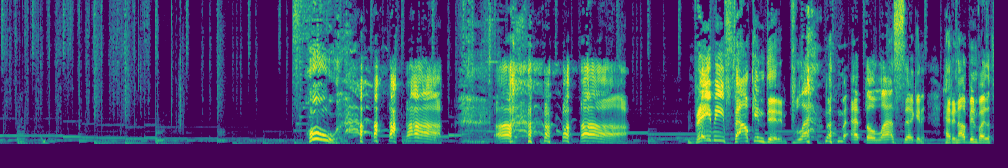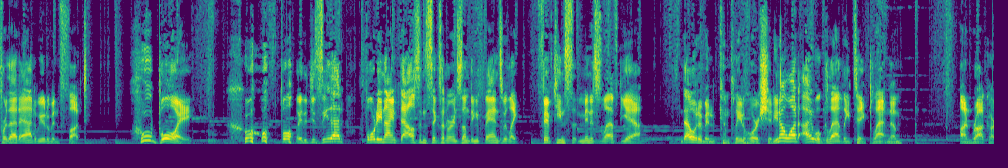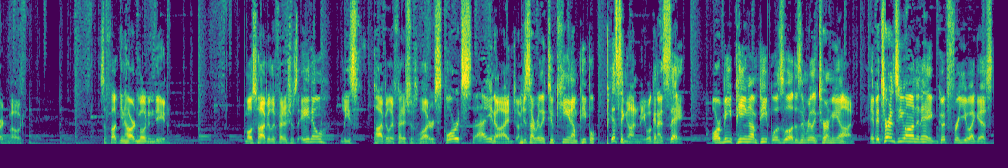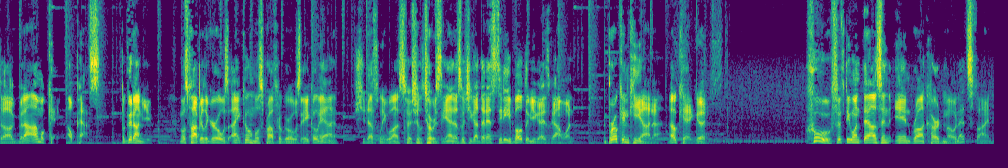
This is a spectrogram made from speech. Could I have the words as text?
Whoo! Baby Falcon did it. Platinum at the last second. Had it not been by the, for that ad, we would have been fucked. Whoo boy. Whoo boy. Did you see that? 49,600 and something fans with like 15 minutes left? Yeah. That would have been complete horseshit. You know what? I will gladly take Platinum on Rock Hard mode. It's a fucking hard mode indeed. Most popular fetish was anal. Least popular fetish was water sports. Uh, you know, I, I'm just not really too keen on people pissing on me. What can I say? Or me peeing on people as well. It doesn't really turn me on. If it turns you on, then hey, good for you, I guess, dog. But I, I'm okay. I'll pass. But good on you. Most popular girl was Aiko. Most profitable girl was Aiko. Yeah, she definitely was, especially towards the end. That's what she got that STD. Both of you guys got one. Broken Kyanna. Okay, good. Whew, 51,000 in rock hard mode. That's fine.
